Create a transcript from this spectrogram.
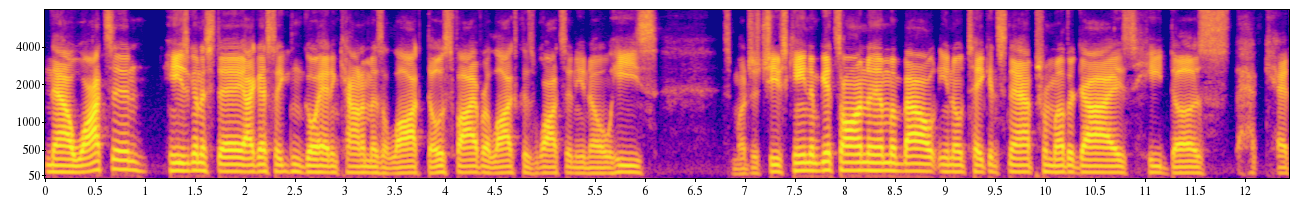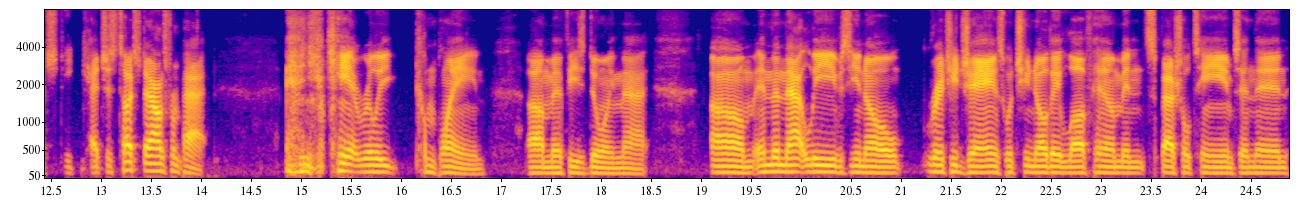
now Watson, he's gonna stay. I guess you can go ahead and count him as a lock. Those five are locks because Watson, you know, he's as much as Chiefs Kingdom gets on him about you know taking snaps from other guys, he does catch he catches touchdowns from Pat, and you can't really complain um, if he's doing that. Um, and then that leaves you know Richie James, which you know they love him in special teams, and then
